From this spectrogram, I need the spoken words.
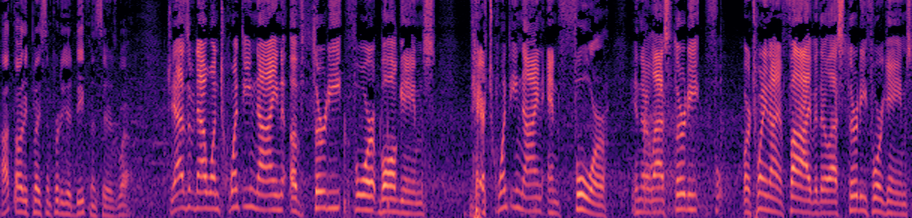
I thought he played some pretty good defense there as well. Jazz have now won 29 of 34 ball games. They're 29 and 4 in their last 30 or 29 and 5 in their last 34 games.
